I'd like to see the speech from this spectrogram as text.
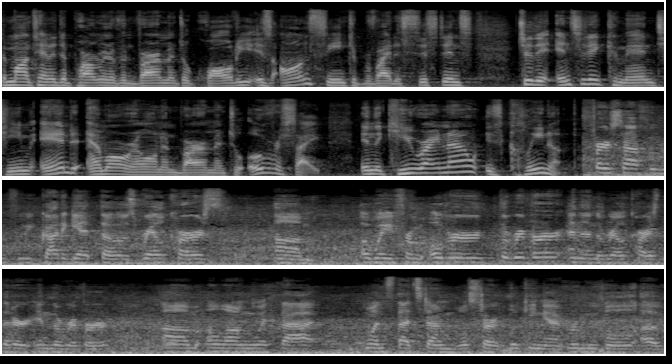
The Montana Department of Environmental Quality is on scene to provide assistance to the Incident Command Team and MRL on environmental oversight. And the key right now is cleanup. First off, we've got to get those rail cars um, away from over the river and then the rail cars that are in the river. Um, along with that, once that's done, we'll start looking at removal of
